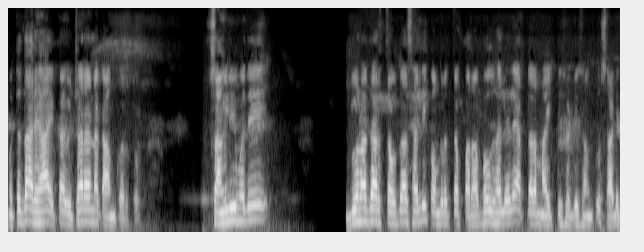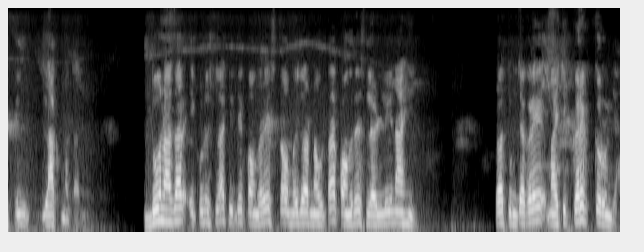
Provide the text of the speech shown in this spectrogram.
मतदार हा एका विचारानं काम करतो. सांगलीमध्ये दोन हजार चौदा साली काँग्रेसचा पराभव झालेला आहे. आपल्याला माहितीसाठी सांगतो साडेतीन लाख मतांनी. दोन हजार एकोणीसला तिथे काँग्रेसचा उमेदवार नव्हता काँग्रेस लढली नाही. तर तुमच्याकडे माहिती करेक्ट करून घ्या.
